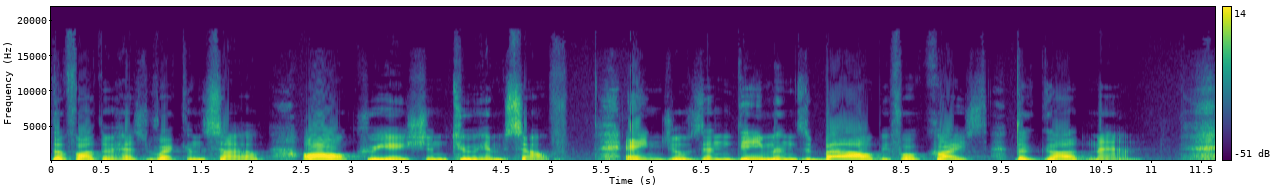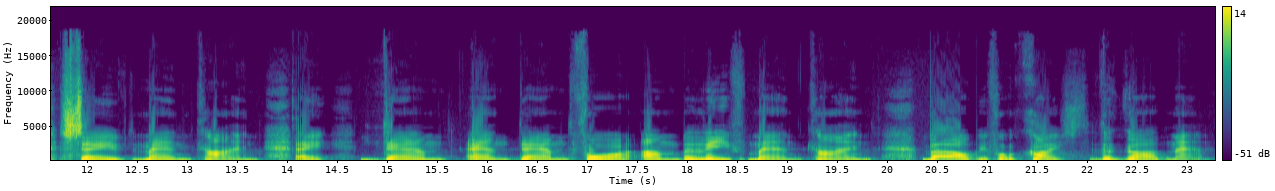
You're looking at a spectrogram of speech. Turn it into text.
the Father has reconciled all creation to himself. Angels and demons bow before Christ, the God man. Saved mankind, a damned and damned for unbelief mankind, bow before Christ, the God man.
